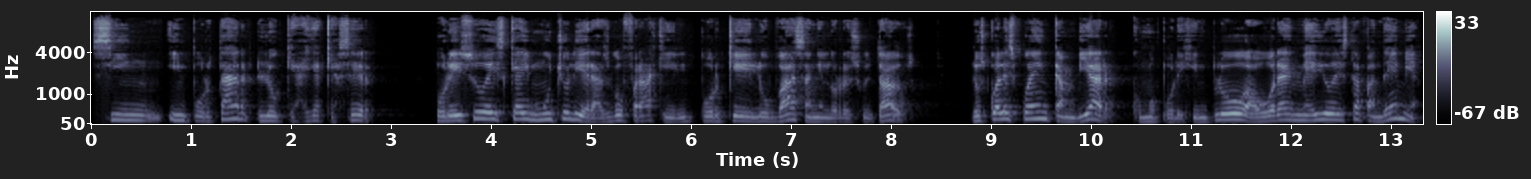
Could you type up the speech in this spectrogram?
sin importar lo que haya que hacer. Por eso es que hay mucho liderazgo frágil porque lo basan en los resultados, los cuales pueden cambiar, como por ejemplo ahora en medio de esta pandemia.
